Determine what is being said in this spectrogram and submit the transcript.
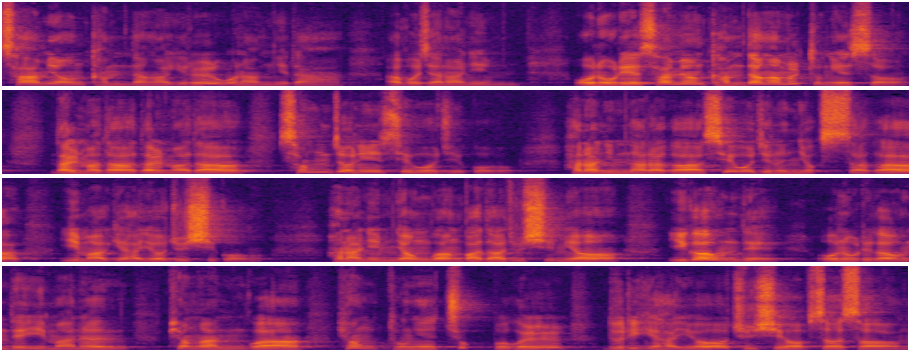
사명 감당하기를 원합니다. 아버지 하나님 오늘 우리의 사명 감당함을 통해서 날마다 날마다 성전이 세워지고 하나님 나라가 세워지는 역사가 임하게 하여 주시고 하나님 영광 받아 주시며 이 가운데 오늘 우리 가운데 임하는 평안과 형통의 축복을 누리게 하여 주시옵소서.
